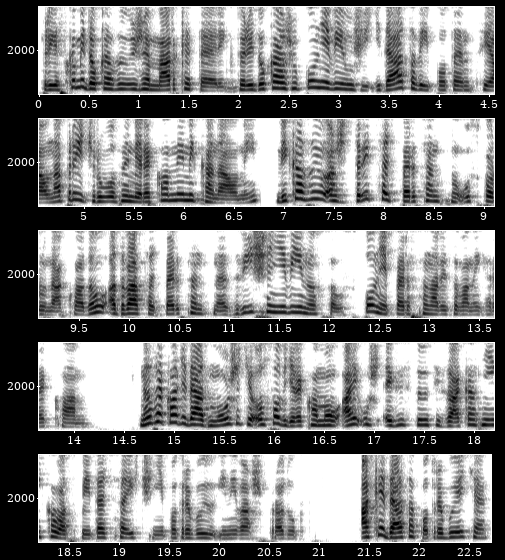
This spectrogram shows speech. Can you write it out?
Prieskumy dokazujú, že marketéri, ktorí dokážu plne využiť dátový potenciál naprieč rôznymi reklamnými kanálmi, vykazujú až 30-percentnú úsporu nákladov a 20-percentné zvýšenie výnosov z plne personalizovaných reklám. Na základe dát môžete osloviť reklamou aj už existujúcich zákazníkov a spýtať sa ich, či nepotrebujú iný váš produkt. Aké dáta potrebujete?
